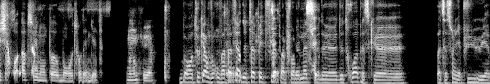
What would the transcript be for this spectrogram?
j'y crois absolument pas au bon retour d'Enget. Moi non plus. hein. Bon, en tout cas, on va, on va pas faire de top et de flop hein, pour le match de, de 3 parce que bah, de toute façon, il y a plus, y a,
